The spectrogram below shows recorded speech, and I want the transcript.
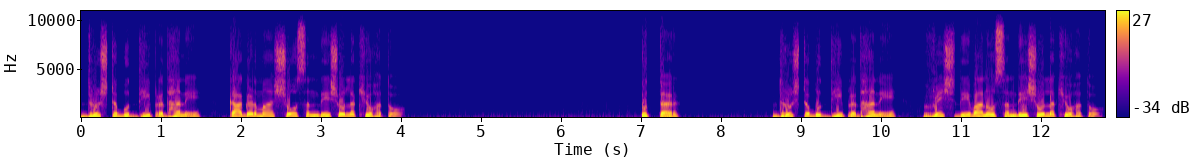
ધૃષ્ટબુદ્ધિ પ્રધાને કાગળમાં શો સંદેશો લખ્યો હતો? ઉત્તર. ધૃષ્ટબુદ્ધિ પ્રધાને વિષ દેવાનો સંદેશો લખ્યો હતો.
